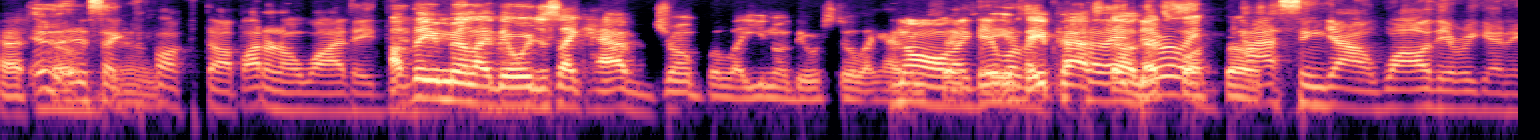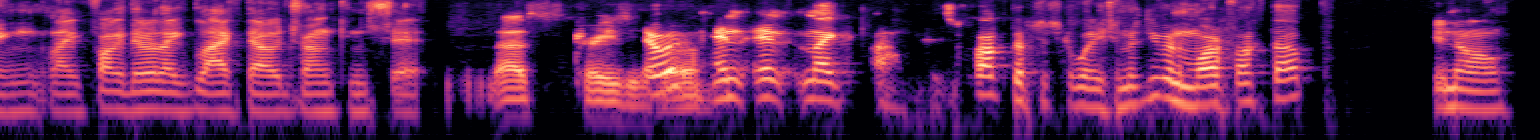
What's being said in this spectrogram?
Passed It- out, it's like yeah. fucked up. I don't know why they did. I thought you meant like they were just like half drunk, but like you know they were still like having no, sex. like they were if they like passed like, out. They That's were like up. passing out while they were getting like fuck. They were like blacked out, drunk and shit. That's crazy, bro. was, and and like oh, it's a fucked up situation. It's even more fucked up, you know.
